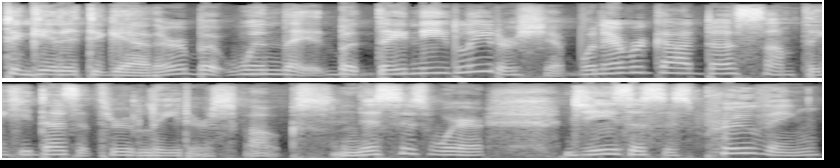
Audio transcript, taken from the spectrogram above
to get it together, but when they but they need leadership. Whenever God does something, he does it through leaders, folks. And this is where Jesus is proving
